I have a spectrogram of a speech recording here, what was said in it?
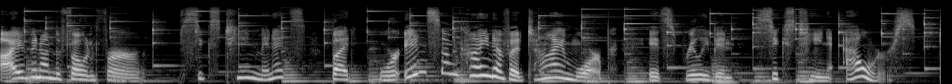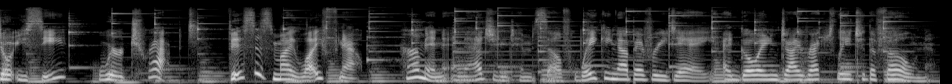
I've been on the phone for 16 minutes, but we're in some kind of a time warp. It's really been 16 hours. Don't you see? We're trapped. This is my life now. Herman imagined himself waking up every day and going directly to the phone.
